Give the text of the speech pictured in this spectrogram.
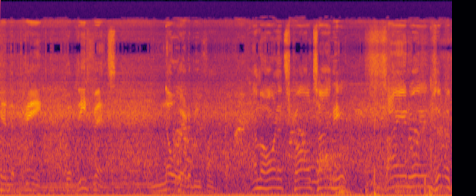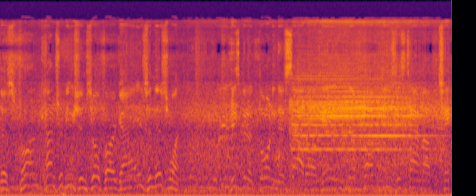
in the paint. The defense, nowhere to be found. And the Hornets call time here. Zion Williamson with a strong contribution so far, guys, in this one. He's been a thorn in their side all game. They'll probably use his timeout to check.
